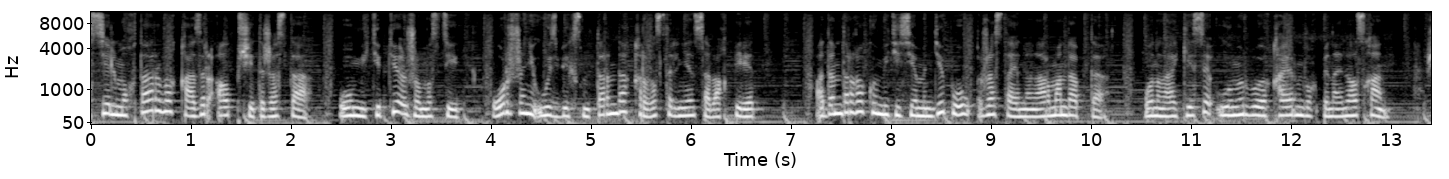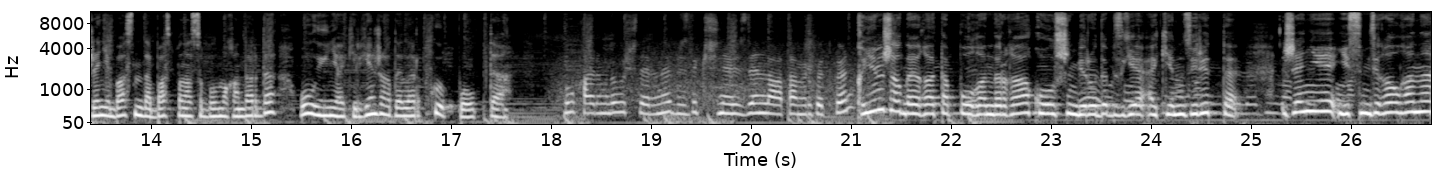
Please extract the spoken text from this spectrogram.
әсел мұхтарова қазір 67 жаста. Ол мектепте жұмыс істейді. Орыс және өзбек сыныптарында қырғыз тілінен сабақ береді. Адамдарға көмектесемін деп ол жастайынан армандапты. Оның әкесі өмір бойы қайырымдылықпен айналысқан. Және басында баспанасы болмағандарды ол үйіне әкелген жағдайлар көп болыпты. Бұл қайырымдылық іштеріне бізді кішінебізден эле атам үркөткөн қиын жағдайға тап болғандарға қол ұшын беруді бізге әкеміз үйретті. Және есімде қалғаны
